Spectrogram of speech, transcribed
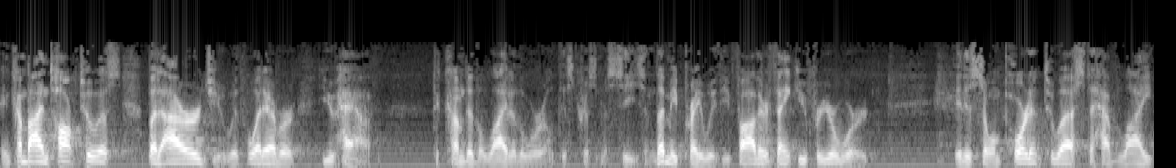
and come by and talk to us. But I urge you with whatever you have to come to the light of the world this Christmas season. Let me pray with you. Father, thank you for your word. It is so important to us to have light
